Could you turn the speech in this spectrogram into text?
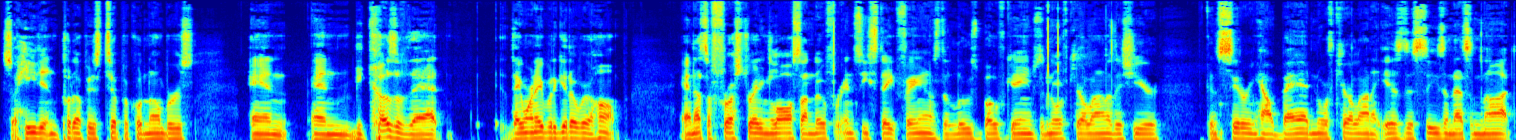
so he didn't put up his typical numbers, and and because of that, they weren't able to get over the hump, and that's a frustrating loss I know for NC State fans to lose both games to North Carolina this year, considering how bad North Carolina is this season. That's not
